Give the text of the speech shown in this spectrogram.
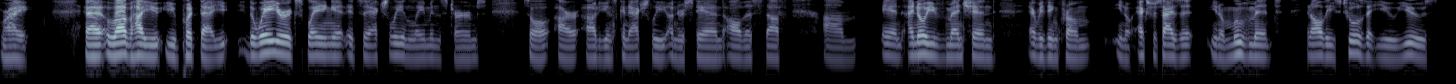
Right I love how you you put that. You, the way you're explaining it, it's actually in layman's terms, so our audience can actually understand all this stuff. Um, and I know you've mentioned everything from you know exercise it, you know movement, and all these tools that you used.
